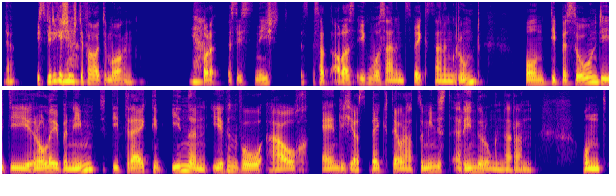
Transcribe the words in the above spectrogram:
Ja. Ist wie die Geschichte ja. von heute Morgen. Ja. Oder es ist nicht, es, es hat alles irgendwo seinen Zweck, seinen Grund. Und die Person, die die Rolle übernimmt, die trägt im Inneren irgendwo auch ähnliche Aspekte oder hat zumindest Erinnerungen daran. Und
